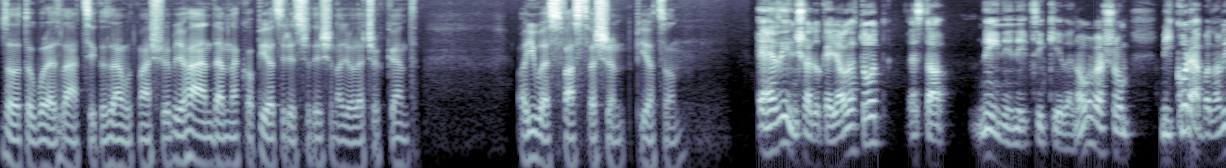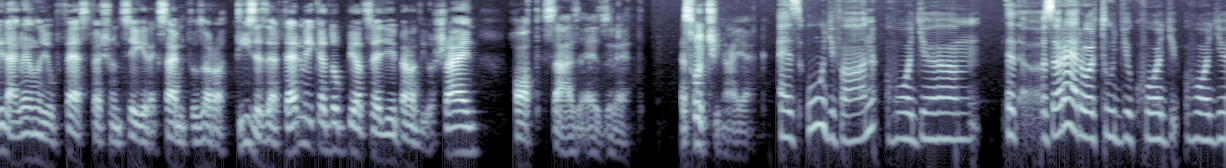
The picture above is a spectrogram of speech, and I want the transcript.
Az adatokból ez látszik az elmúlt másfél, hogy a H&M-nek a piaci részesedése nagyon lecsökkent a US fast fashion piacon. Ehhez én is adok egy adatot, ezt a 444 cikkében olvasom, míg korábban a világ legnagyobb fast fashion cégének számító Zara 10 ezer terméket dob piacra egyében, addig a Shine 600 ezret. Ezt hogy csinálják? Ez úgy van, hogy az aráról tudjuk, hogy, hogy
